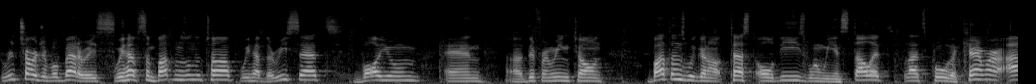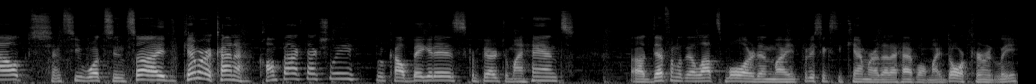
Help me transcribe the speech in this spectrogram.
rechargeable batteries. We have some buttons on the top. We have the reset, volume, and uh, different ringtone buttons. We're gonna test all these when we install it. Let's pull the camera out and see what's inside. Camera kind of compact actually. Look how big it is compared to my hands. Uh, definitely a lot smaller than my 360 camera that I have on my door currently.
